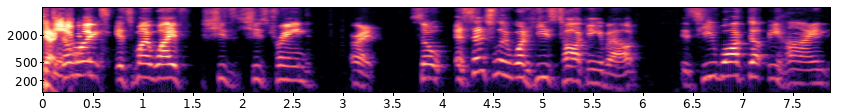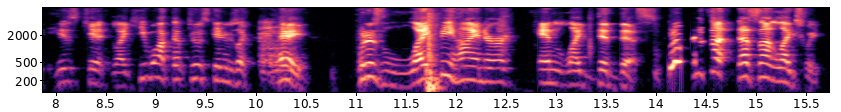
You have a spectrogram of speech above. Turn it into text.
okay. Don't worry, it's my wife. She's she's trained. All right. So essentially, what he's talking about is he walked up behind his kid, like he walked up to his kid. And he was like, "Hey, put his leg behind her and like did this." That's not that's not a leg sweep.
